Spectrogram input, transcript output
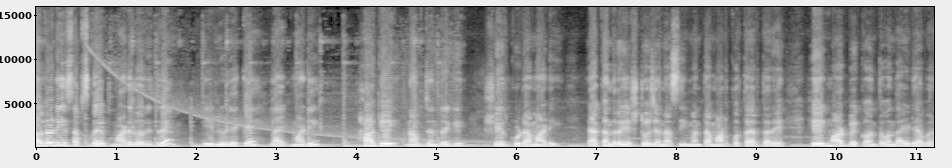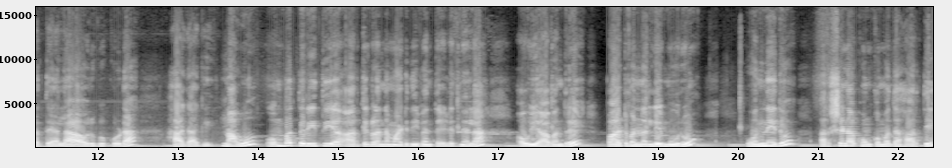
ಆಲ್ರೆಡಿ ಸಬ್ಸ್ಕ್ರೈಬ್ ಮಾಡಿರೋರಿದ್ದರೆ ಈ ವಿಡಿಯೋಕ್ಕೆ ಲೈಕ್ ಮಾಡಿ. ಹಾಗೆ ನಾವು ಜನರಿಗೆ ಶೇರ್ ಕೂಡ ಮಾಡಿ. ಯಾಕಂದರೆ ಎಷ್ಟೋ ಜನ ಸೀಮಂತ ಮಾಡ್ಕೋತಾ ಇರ್ತಾರೆ. ಹೇಗೆ ಮಾಡಬೇಕು ಅಂತ ಒಂದು ಐಡಿಯಾ ಬರುತ್ತೆ ಅಲ್ಲ, ಅವ್ರಿಗೂ ಕೂಡ. ಹಾಗಾಗಿ ನಾವು ಒಂಬತ್ತು ರೀತಿಯ ಆರತಿಗಳನ್ನು ಮಾಡಿದ್ದೀವಿ ಅಂತ ಹೇಳಿದ್ನಲ್ಲ, ಅವು ಯಾವಂದರೆ ಪಾರ್ಟ್ ಒನ್ನಲ್ಲಿ ಮೂರು, ಒಂದನೇದು ಅರ್ಶಿಣ ಕುಂಕುಮದ ಆರತಿ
